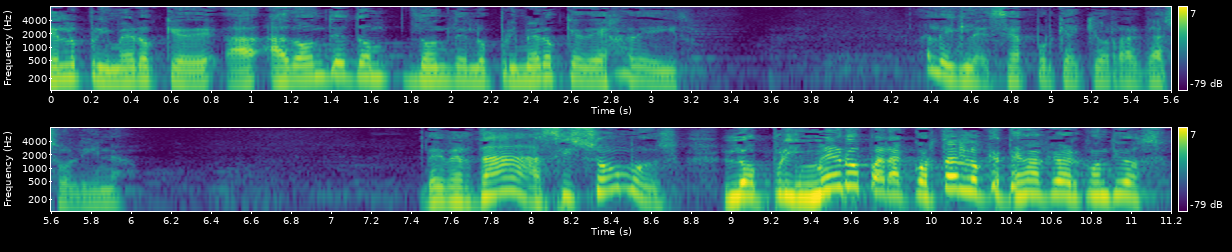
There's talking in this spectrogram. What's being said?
¿Qué es lo primero que, a, dónde donde lo primero que deja de ir? A la iglesia porque hay que ahorrar gasolina. De verdad, así somos. Lo primero para cortar lo que tenga que ver con Dios.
